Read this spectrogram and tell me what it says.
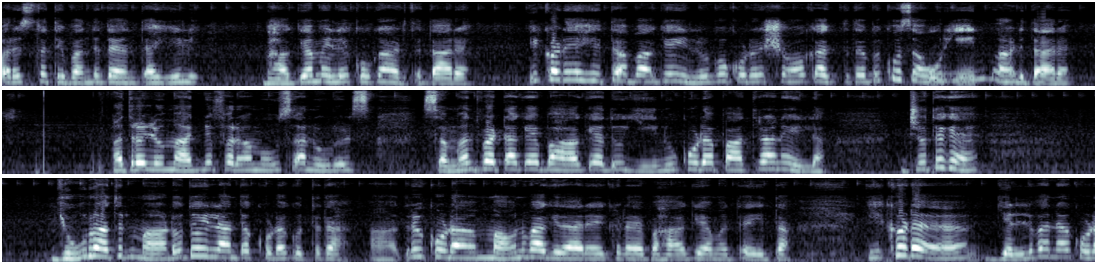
ಪರಿಸ್ಥಿತಿ ಬಂದಿದೆ ಅಂತ ಹೇಳಿ ಭಾಗ್ಯ ಮೇಲೆ ಕೂಗ ಆಡ್ತಿದ್ದಾರೆ ಈ ಕಡೆ ಹಿತ ಭಾಗ್ಯ ಎಲ್ರಿಗೂ ಕೂಡ ಶಾಕ್ ಆಗ್ತದೆ. ಬಿಕಾಸ್ ಅವ್ರು ಏನು ಮಾಡಿದ್ದಾರೆ? ಅದರಲ್ಲೂ ಮ್ಯಾಗ್ನಿಫರ ಮೌಸ ನೂಡಲ್ಸ್ ಸಂಬಂಧಪಟ್ಟಾಗೆ ಭಾಗ್ಯ ಅದು ಏನೂ ಕೂಡ ಪಾತ್ರನೇ ಇಲ್ಲ. ಜೊತೆಗೆ ಇವರು ಅದನ್ನ ಮಾಡೋದೋ ಇಲ್ಲ ಅಂತ ಕೂಡ ಗೊತ್ತದೆ. ಆದರೂ ಕೂಡ ಮೌನವಾಗಿದ್ದಾರೆ ಈ ಕಡೆ ಭಾಗ್ಯ ಮತ್ತು ಹಿತ. ಈ ಕಡೆ ಎಲ್ಲವನ್ನ ಕೂಡ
